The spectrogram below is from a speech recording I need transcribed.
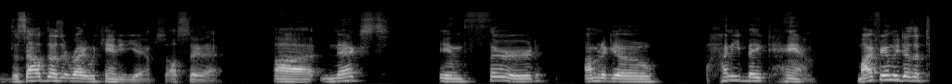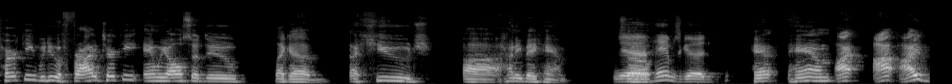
The South does it right with candied yams. I'll say that. Uh, next, in third, I'm gonna go honey baked ham. My family does a turkey. We do a fried turkey, and we also do like a a huge uh honey baked ham. Yeah, So- ham's good. Ham, ham I, I I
